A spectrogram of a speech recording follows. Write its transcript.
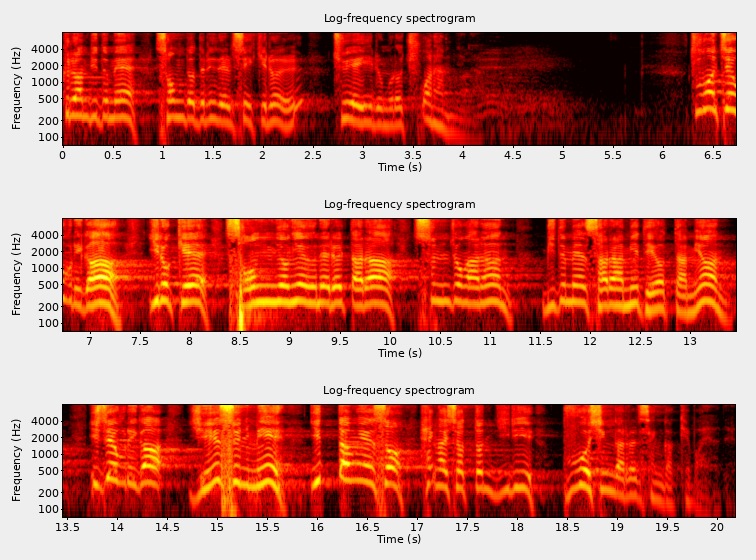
그러한 믿음의 성도들이 될 수 있기를 주의 이름으로 축원합니다. 두 번째 우리가 이렇게 성령의 은혜를 따라 순종하는 믿음의 사람이 되었다면 이제 우리가 예수님이 이 땅에서 행하셨던 일이 무엇인가를 생각해 봐야 돼요.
